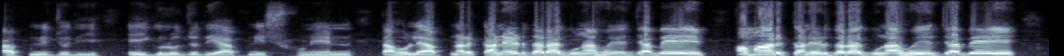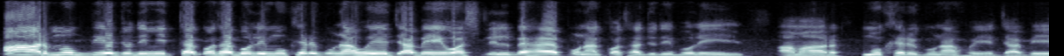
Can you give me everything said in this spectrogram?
আপনি যদি এইগুলো যদি আপনি শুনেন, তাহলে আপনার কানের দ্বারা গুনাহ হয়ে যাবে, আমার কানের দ্বারা গুনাহ হয়ে যাবে। আর মুখ দিয়ে যদি মিথ্যা কথা বলি, মুখের গুনাহ হয়ে যাবে। অশ্লীল, বেহায়াপনা কথা যদি বলি, আমার মুখের গুনাহ হয়ে যাবে।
